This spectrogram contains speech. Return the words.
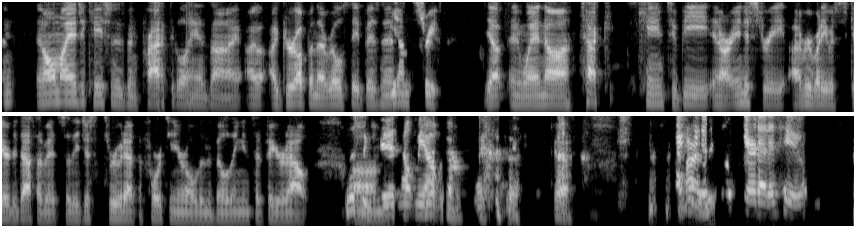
And, and all my education has been practical, hands-on. I, I, I grew up in the real estate business. on the street. Yep. And when uh, tech came to be in our industry, everybody was scared to death of it, so they just threw it at the 14-year-old in the building and said, "Figure it out." Listen, um, kid, help me yeah, out with yeah. this. Right? yeah. I think right. I'm still scared at it too.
